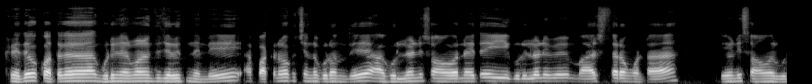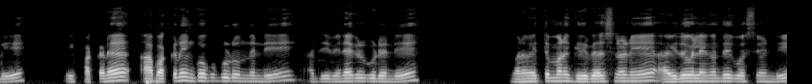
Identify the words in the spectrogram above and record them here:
ఇక్కడైతే కొత్తగా గుడి నిర్మాణం అయితే జరుగుతుందండి. ఆ పక్కన ఒక చిన్న గుడి ఉంది. ఆ గుడిలోని స్వామివారిని అయితే ఈ గుడిలోని మారుస్తారు అనుకుంటా దేవుని స్వామివారి గుడి. ఈ పక్కనే ఆ పక్కనే ఇంకొక గుడి ఉందండి. అది వినాయకుడి గుడి అండి. మనమైతే మన గిరిప్రదర్శనలోని ఐదో లింగం దగ్గరికి వస్తాయండి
